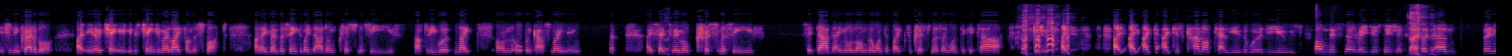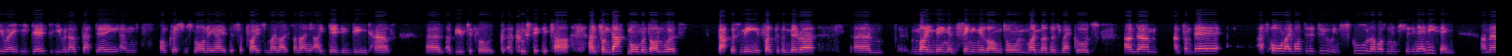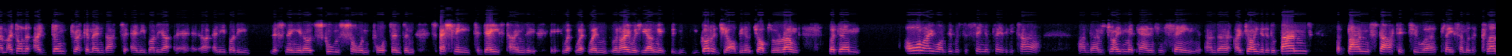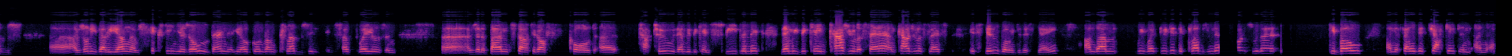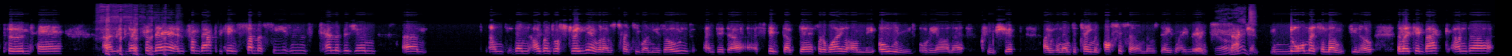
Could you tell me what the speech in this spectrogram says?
this is incredible. I, you know, it, cha- it was changing my life on the spot. And I remember saying to my dad on Christmas Eve, after he worked nights on open cast mining, I said to him on Christmas Eve, I said, Dad, I no longer want a bike for Christmas. I want a guitar. I, I, I, I just cannot tell you the words he used on this uh, radio station. But um, but anyway, he did. He went out that day, and on Christmas morning, I had the surprise of my life, and I, I did indeed have um, a beautiful acoustic guitar. And from that moment onwards, that was me in front of the mirror, um, miming and singing along to my mother's records. And um, and from there, that's all I wanted to do. In school, I wasn't interested in anything, and um, I don't I don't recommend that to anybody uh, uh, anybody listening. You know, school's so important, and especially today's times. It, it, when when I was young, it, you got a job. You know, jobs were around, but um, all I wanted was to sing and play the guitar. And I was driving my parents insane. And uh, I joined a little band the band started to uh, play some of the clubs. Uh, I was only very young. I was 16 years old then, you know, going around clubs in, in South Wales. And uh, I was in a band, started off called uh, Tattoo. Then we became Speed Limit. Then we became Casual Affair. And Casual Affair is still going to this day. And um, we went, we did the clubs and then with a bow and a velvet jacket and, and a permed hair and it went from there. And from that became summer seasons, television. Um, and then I went to Australia when I was 21 years old and did a, a stint out there for a while on the old Oriana cruise ship. I was an entertainment officer in those days, and I learned oh, such right. an enormous amount, you know. Then I came back, and uh,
